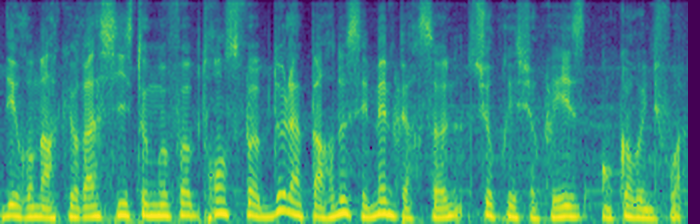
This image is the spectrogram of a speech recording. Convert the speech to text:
des remarques racistes, homophobes, transphobes de la part de ces mêmes personnes, surprise surprise, encore une fois.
